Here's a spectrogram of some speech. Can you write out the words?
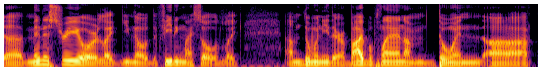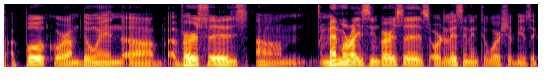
uh, ministry or like you know, the feeding my soul. Like I'm doing either a Bible plan, I'm doing uh, a book, or I'm doing uh, verses, um, memorizing verses, or listening to worship music.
